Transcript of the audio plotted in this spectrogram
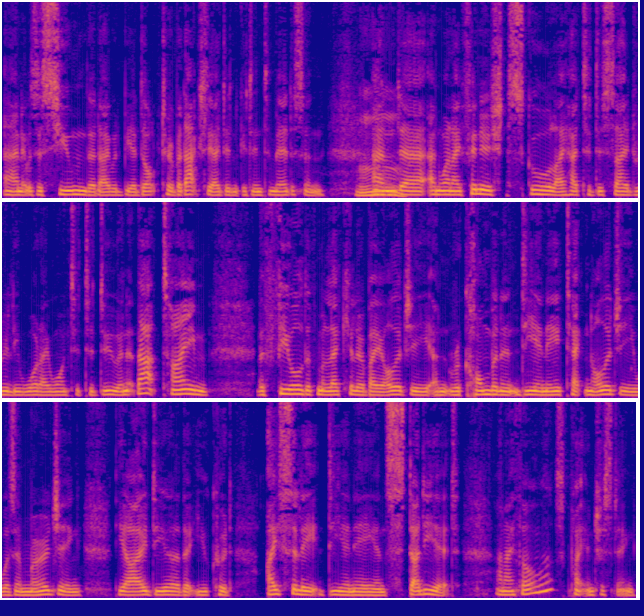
and it was assumed that I would be a doctor, but actually I didn't get into medicine. Mm. And uh, and when I finished school I had to decide really what I wanted to do. And at that time the field of molecular biology and recombinant DNA technology was emerging, the idea that you could isolate DNA and study it. And I thought, well, that's quite interesting.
